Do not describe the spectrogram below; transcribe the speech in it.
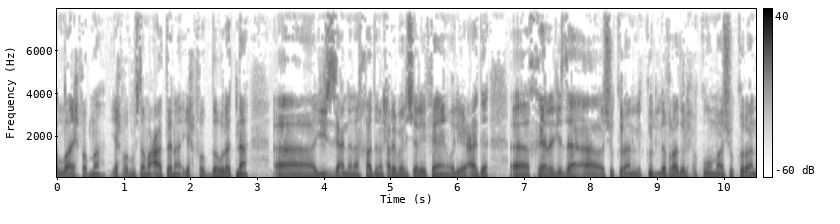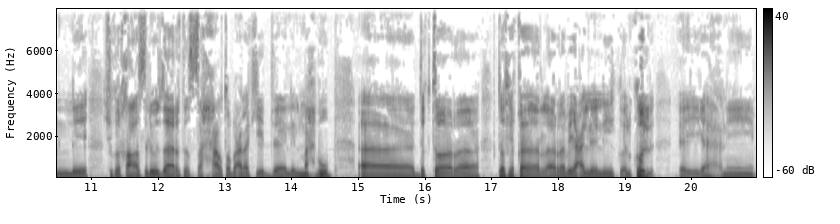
الله يحفظنا يحفظ مجتمعاتنا يحفظ دولتنا. آه يجزي عننا خادم الحرمين الشريفين ولي عهده. آه خير الجزاء. آه شكرا لكل أفراد الحكومة شكرا شكر خاص لوزارة الصحة وطبعا أكيد للمحبوب. آه الدكتور آه توفيق الربيع الكل يعني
